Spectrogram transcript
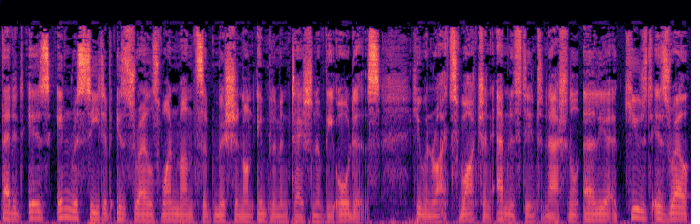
that it is in receipt of Israel's one month submission on implementation of the orders. Human Rights Watch and Amnesty International earlier accused Israel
